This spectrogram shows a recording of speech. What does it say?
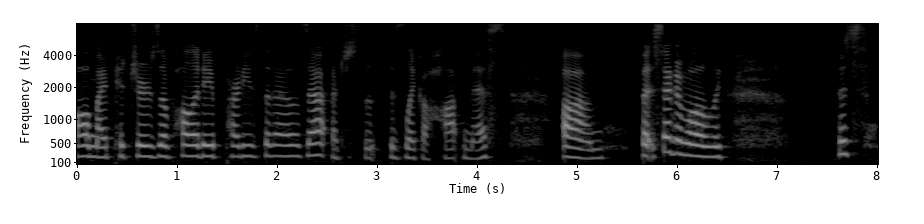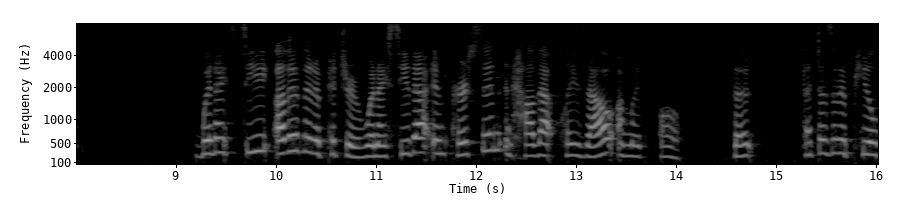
all my pictures of holiday parties that I was at, I just is like a hot mess. Um, but second of all, like this, when I see other than a picture, when I see that in person and how that plays out, I'm like, oh, that that doesn't appeal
